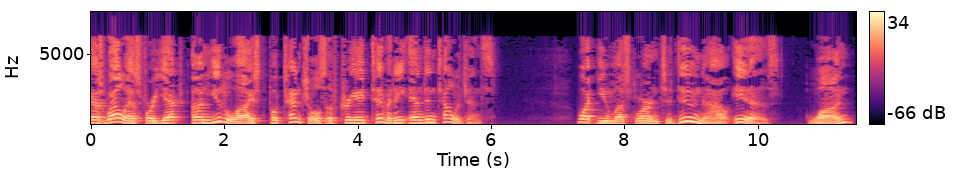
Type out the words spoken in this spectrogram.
as well as for yet unutilized potentials of creativity and intelligence. What you must learn to do now is 1.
